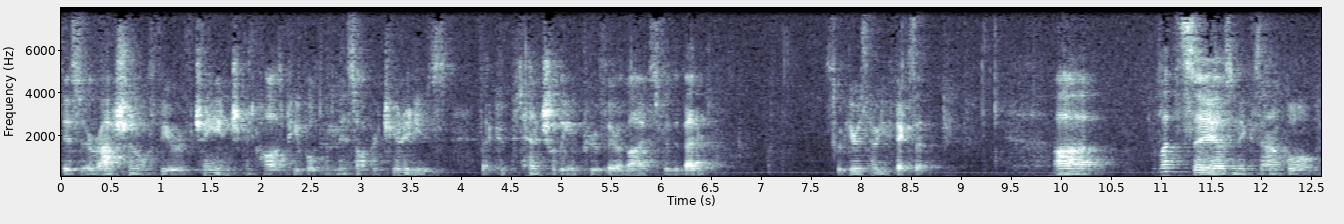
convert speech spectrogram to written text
this irrational fear of change can cause people to miss opportunities that could potentially improve their lives for the better. So here's how you fix it. Uh, let's say, as an example,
